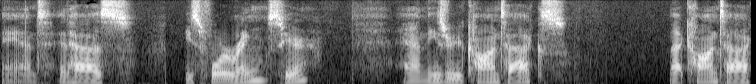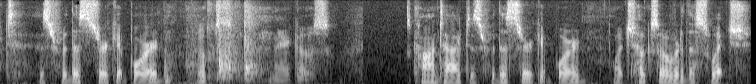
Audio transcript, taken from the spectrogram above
And it has these four rings here and these are your contacts. That contact is for this circuit board. Oops, there it goes. This contact is for this circuit board, which hooks over to the switch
